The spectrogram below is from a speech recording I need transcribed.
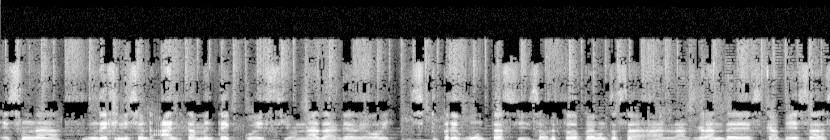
es, una, definición altamente cuestionada al día de hoy. Si tú preguntas, y sobre todo preguntas a, las grandes cabezas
